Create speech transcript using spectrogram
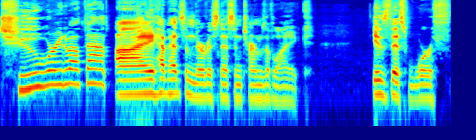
too worried about that. I have had some nervousness in terms of like, is this worth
